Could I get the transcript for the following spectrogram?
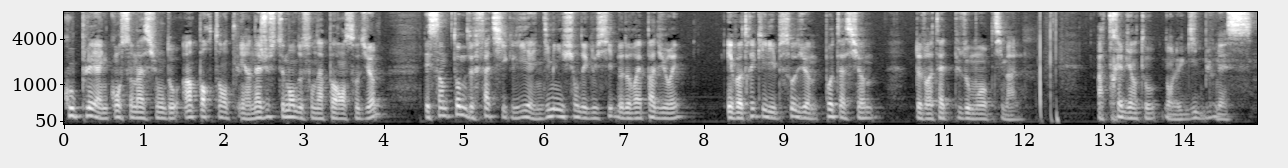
Couplé à une consommation d'eau importante et un ajustement de son apport en sodium, les symptômes de fatigue liés à une diminution des glucides ne devraient pas durer et votre équilibre sodium-potassium devrait être plus ou moins optimal. A très bientôt dans le guide Blueness.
